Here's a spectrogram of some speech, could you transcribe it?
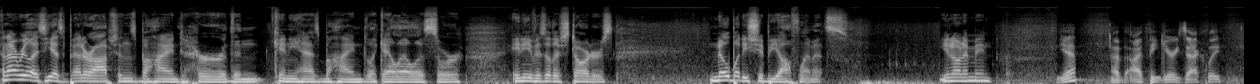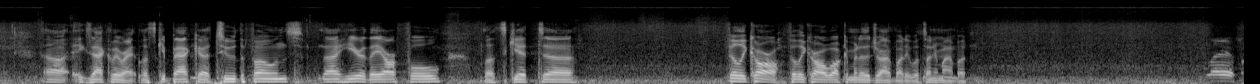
and I realize he has better options behind her than Kenny has behind like El Ellis or any of his other starters. Nobody should be off limits. You know what I mean? Yeah, I, I think you're exactly uh, exactly right. Let's get back uh, to the phones uh, here. They are full. Let's get uh, Philly Carl. Philly Carl, welcome into the drive, buddy. What's on your mind, bud? Last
